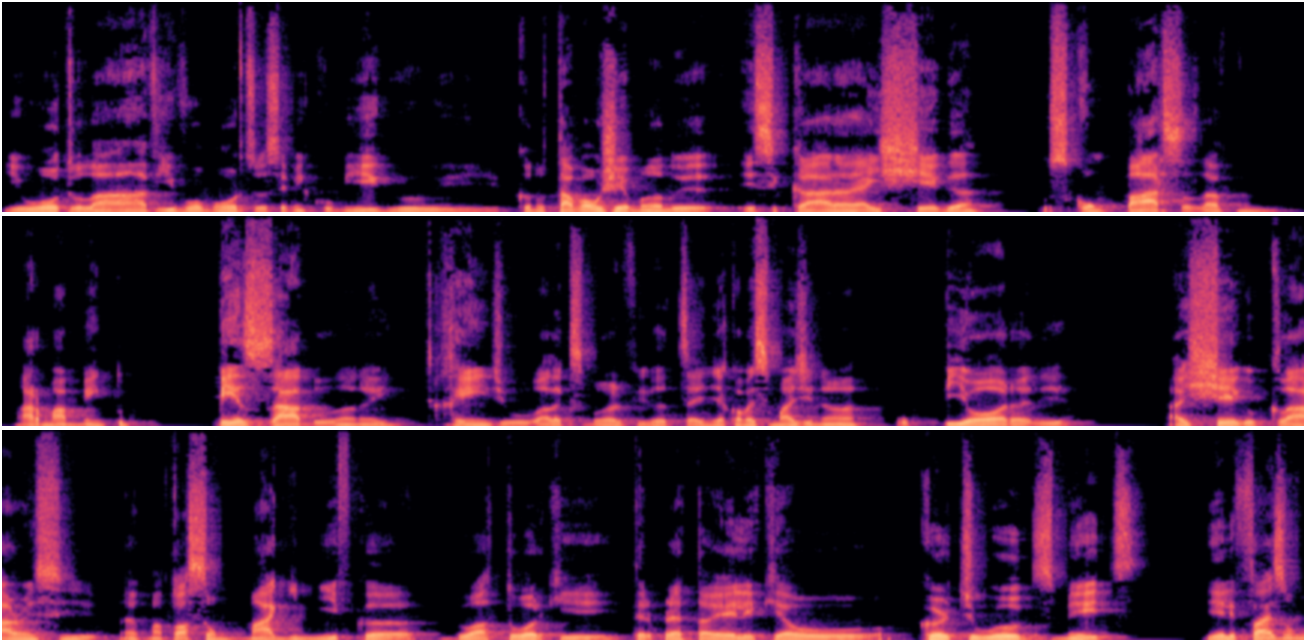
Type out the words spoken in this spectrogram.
E o outro lá, ah, vivo ou morto, você vem comigo. E quando tava algemando esse cara, aí chega os comparsas lá com armamento pesado lá, né? E rende o Alex Murphy, a gente já começa a imaginar o pior ali. Aí chega o Clarence, né, uma atuação magnífica do ator que interpreta ele, que é o Kurt Woodsmith. E ele faz um,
